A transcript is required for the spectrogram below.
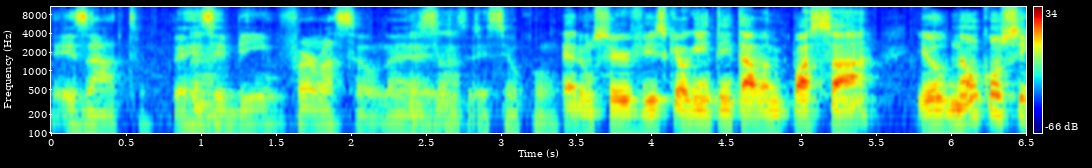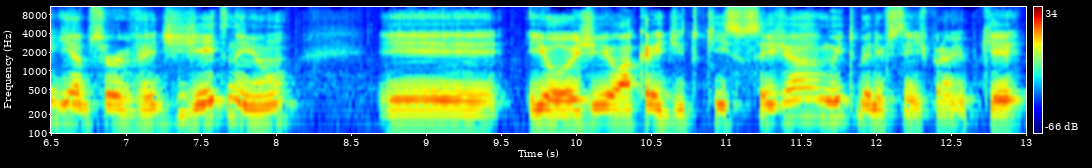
Exato. Eu recebi informação, né? É. Exato. Esse é o ponto. Era um serviço que alguém tentava me passar, eu não conseguia absorver de jeito nenhum. E, e hoje eu acredito que isso seja muito beneficente para mim, porque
